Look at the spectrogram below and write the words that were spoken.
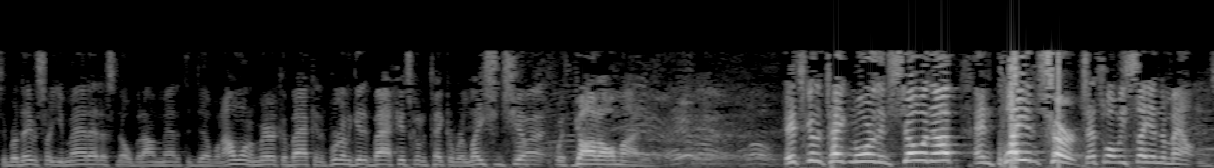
Right. Say, Brother Davis, are you mad at us? No, but I'm mad at the devil. And I want America back, and if we're going to get it back, it's going to take a relationship with God Almighty. It's going to take more than showing up and playing church. That's what we say in the mountains.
